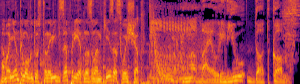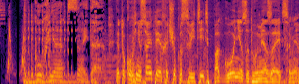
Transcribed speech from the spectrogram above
Абоненты могут установить запрет на звонки за свой счет. MobileReview.com Кухня сайта. Эту кухню сайта я хочу посвятить погоне за двумя зайцами.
